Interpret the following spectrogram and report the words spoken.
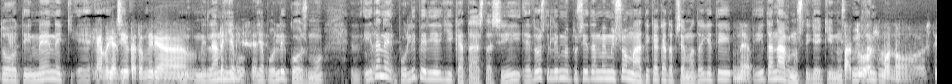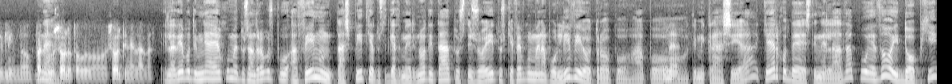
το ναι. ότι μένει... Ε, μιλάμε για δύο εκατομμύρια Μιλάμε για, για πολύ κόσμο. Ναι. Ήταν πολύ περίεργη η κατάσταση. Εδώ στη Λίμνο τους ήταν με μισό μάτι, κατά ψέματα, γιατί ναι. ήταν άγνωστοι για εκείνους. Παντού, που ήρθαν... όχι μόνο στη Λίμνο, παντού ναι. σε, όλο το, σε όλη την Ελλάδα. Δηλαδή από τη μια έχουμε τους ανθρώπους που αφήνουν τα σπίτια τους, την καθημερινότητά τους, τη ζωή τους και φεύγουν με ένα πολύ βίαιο τρόπο από ναι. τη Μικρά Ασία και έρχονται στην Ελλάδα που εδώ οι ντόπιοι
